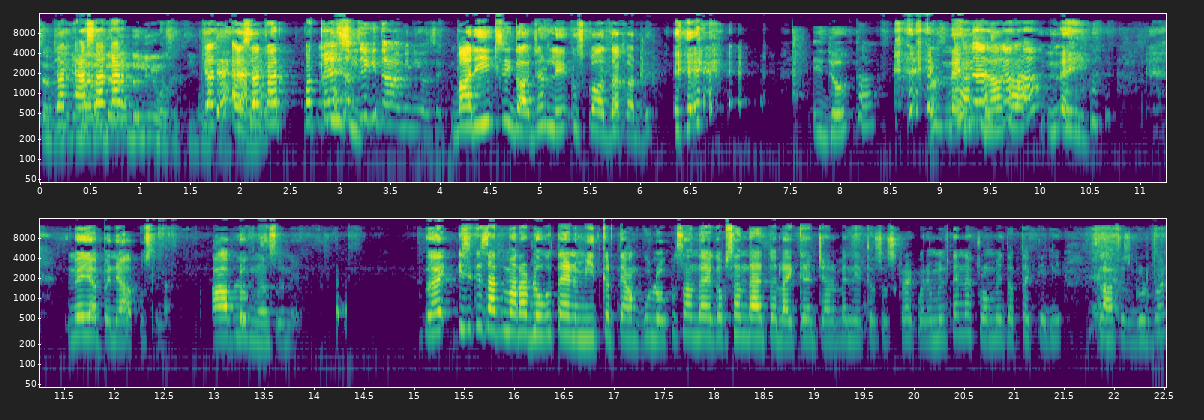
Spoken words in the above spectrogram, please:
सब्ज़ी ऐसा कर- नहीं हो सकती चल ऐसा कर पतली सब्ज़ी की तरह भी नहीं हो सकती। बारीक सी गाजर ले उसको आधा कर दे। ये जोक था? उसने हंसना था। नहीं। मैं ये अपने आप को सुना आप लोग ना सुने। तो इसके साथ हमारा ब्लॉग होता है। उम्मीद करते हैं आपको ब्लॉग पसंद आएगा पसंद आए तो लाइक करें चैनल पर नहीं तो सब्सक्राइब करें। मिलते हैं नेक्स्ट में। तब तक के लिए अल्लाह हाफिज़ गुड बाय।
